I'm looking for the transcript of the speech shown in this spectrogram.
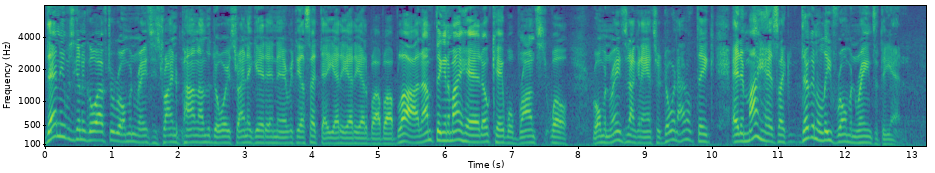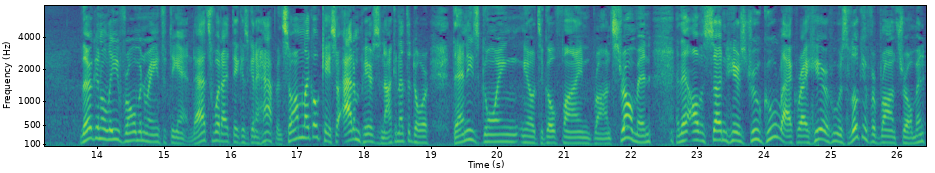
Then he was going to go after Roman Reigns. He's trying to pound on the door. He's trying to get in and everything else like that. Yada yada yada. Blah blah blah. And I'm thinking in my head, okay, well, Braun's, well, Roman Reigns is not going to answer the door, and I don't think. And in my head, it's like they're going to leave Roman Reigns at the end. They're going to leave Roman Reigns at the end. That's what I think is going to happen. So I'm like, okay, so Adam Pearce is knocking at the door. Then he's going, you know, to go find Braun Strowman. And then all of a sudden, here's Drew Gulak right here who is looking for Braun Strowman.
